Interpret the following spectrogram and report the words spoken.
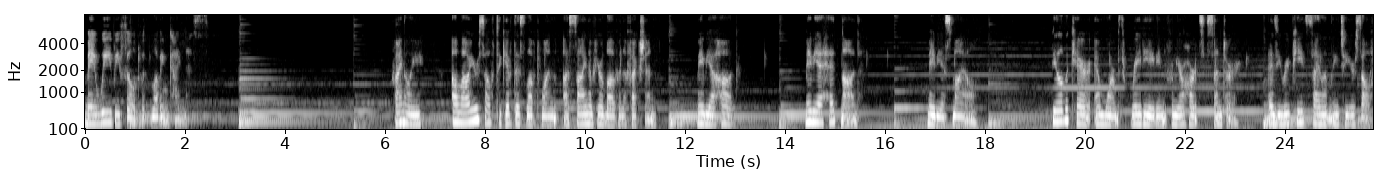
May we be filled with loving kindness. Finally, allow yourself to give this loved one a sign of your love and affection. Maybe a hug, maybe a head nod, maybe a smile. Feel the care and warmth radiating from your heart's center as you repeat silently to yourself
